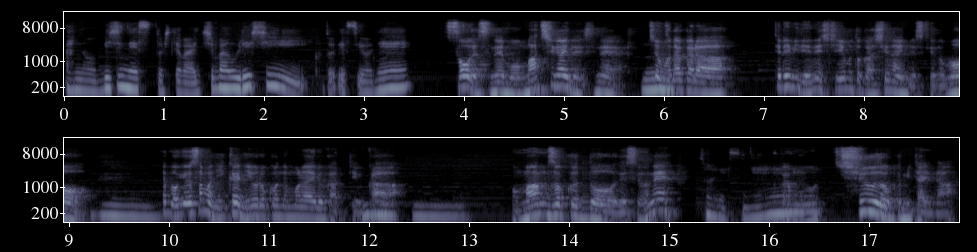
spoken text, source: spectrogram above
あのビジネスとしては一番嬉しいことですよね。そうですね。もう間違いないですね。うんじゃあもうだから、テレビでね、CM とかはしてないんですけども、うんやっぱお客様にいかに喜んでもらえるかっていうか、うんもう満足度ですよね。そうですだね。からもう中毒みたいな、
